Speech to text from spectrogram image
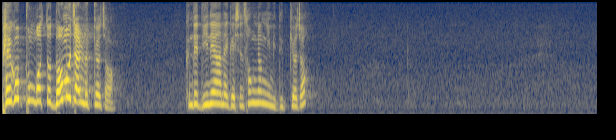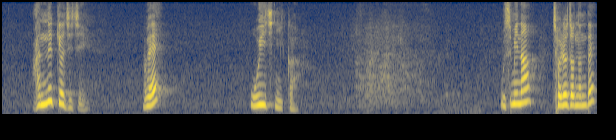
배고픈 것도 너무 잘 느껴져. 근데 니네 안에 계신 성령님이 느껴져? 안 느껴지지. 왜? 오이지니까. 웃음이 나? 절여졌는데?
